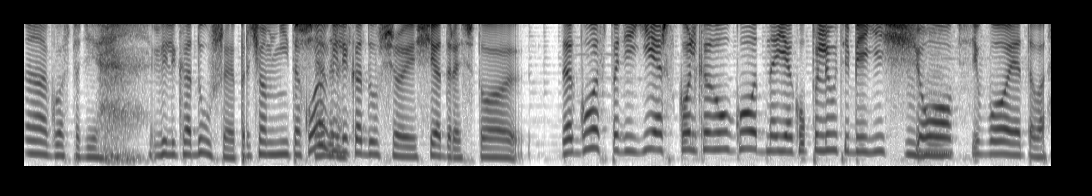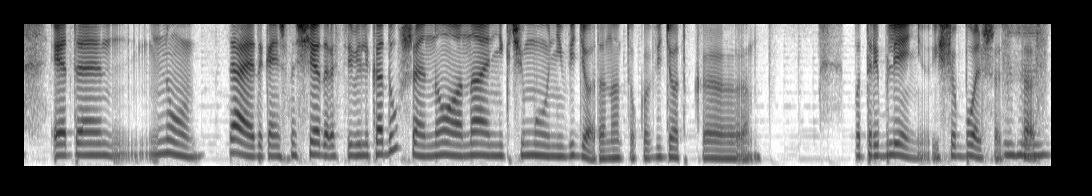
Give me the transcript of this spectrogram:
а, господи, великодушие. Причем не такое Щедрость. великодушие и щедрость, что да господи, ешь сколько угодно, я куплю тебе еще Мгм. всего этого. Это, ну, да, это, конечно, щедрость и великодушие, но она ни к чему не ведет. Она только ведет к э, потреблению еще больше с, та- Мгм. с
